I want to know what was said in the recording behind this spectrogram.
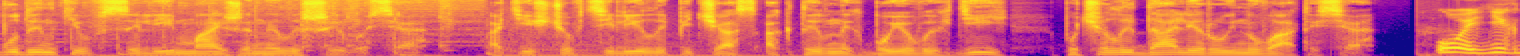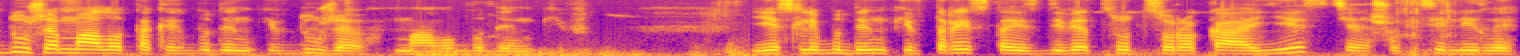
будинків в селі майже не лишилося, а ті, що вціліли під час активних бойових дій, почали далі руйнуватися. Ой, їх дуже мало таких будинків, дуже мало будинків. Якщо будинків 300 із 940 є, що ціліли,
